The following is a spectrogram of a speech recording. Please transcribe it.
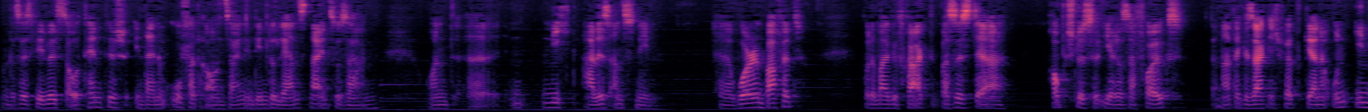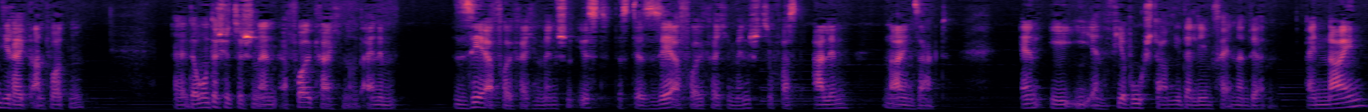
Und das heißt, wie willst du authentisch in deinem Urvertrauen sein, indem du lernst, Nein zu sagen und äh, nicht alles anzunehmen. Äh, Warren Buffett wurde mal gefragt, was ist der Hauptschlüssel ihres Erfolgs? Dann hat er gesagt, ich würde gerne indirekt antworten. Äh, der Unterschied zwischen einem erfolgreichen und einem sehr erfolgreichen Menschen ist, dass der sehr erfolgreiche Mensch zu fast allem Nein sagt. N-E-I-N. Vier Buchstaben, die dein Leben verändern werden. Ein Nein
